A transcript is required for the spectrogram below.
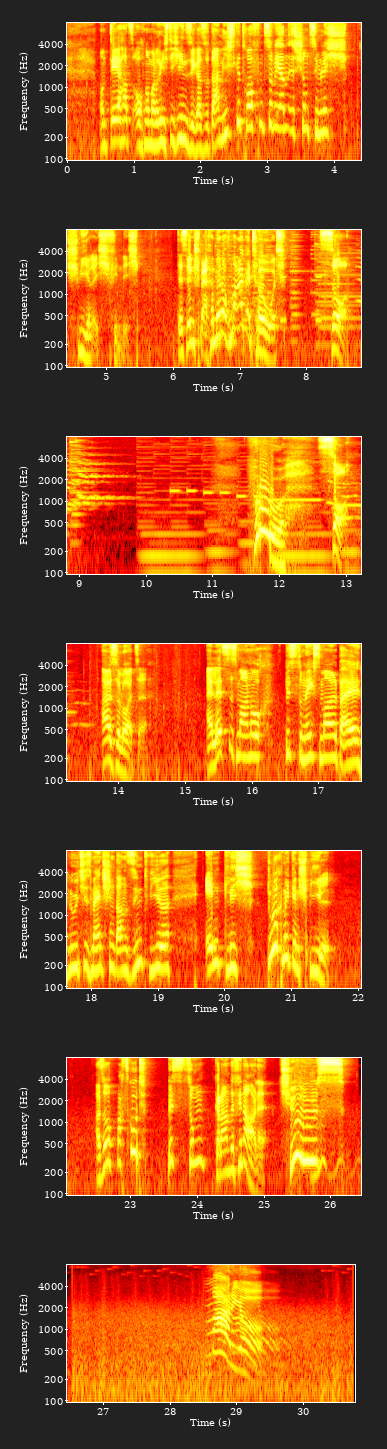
Und der hat es auch nochmal richtig in sich. Also da nicht getroffen zu werden, ist schon ziemlich schwierig, finde ich. Deswegen sprechen wir nochmal mit Toad. So. Puh. So. Also Leute. Ein letztes Mal noch. Bis zum nächsten Mal bei Luigi's Mansion. Dann sind wir endlich durch mit dem Spiel. Also, macht's gut. Bis zum Grande Finale. Tschüss! Mario!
